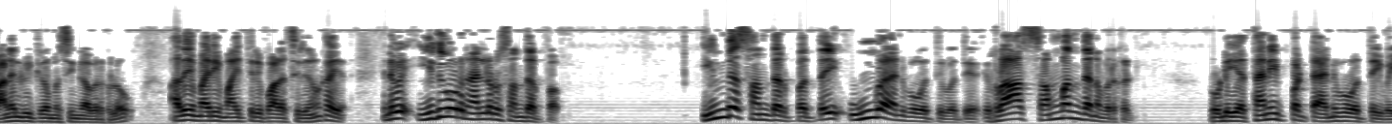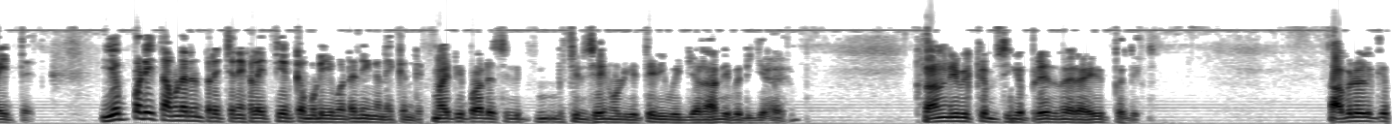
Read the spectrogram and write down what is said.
ரணில் விக்ரமசிங்க அவர்களோ அதே மாதிரி மைத்திரிபால சிறிசேனா எனவே இது ஒரு நல்ல ஒரு சந்தர்ப்பம். இந்த சந்தர்ப்பத்தை உங்கள் அனுபவத்தில் வைத்து ரா சம்பந்தன் அவர்கள் உடைய தனிப்பட்ட அனுபவத்தை வைத்து எப்படி தமிழரின் பிரச்சனைகளை தீர்க்க முடியும் என்று நீங்கள் நினைக்கின்றீர்கள்? மைத்திரிபால சிறிசேனுடைய தெரிவு ஜனாதிபதியாக ரணில் விக்ரமசிங்க பிரதமராக இருப்பது அவர்களுக்கு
